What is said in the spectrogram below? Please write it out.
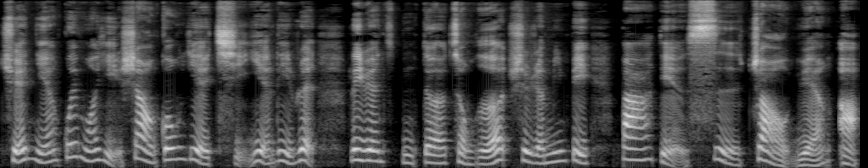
全年规模以上工业企业利润，利润的总额是人民币八点四兆元啊。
